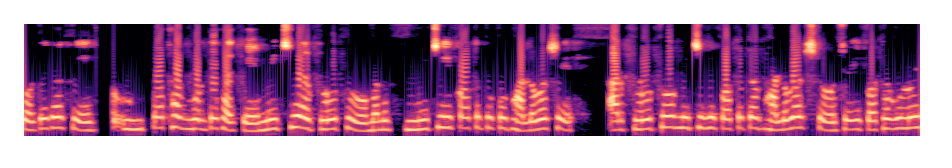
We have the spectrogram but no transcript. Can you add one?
বলতে থাকে কথা বলতে থাকে, মিঠি আর প্লুটো মানে মিঠি কতটুকু ভালোবাসে, আর প্লুটো মিঠিকে কতটা ভালোবাসতো, সেই কথাগুলোই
